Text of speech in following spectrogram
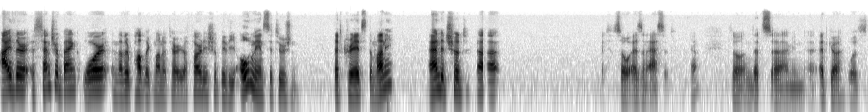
either a central bank or another public monetary authority should be the only institution that creates the money, and it should uh, so as an asset. Yeah? So and that's uh, I mean Edgar was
